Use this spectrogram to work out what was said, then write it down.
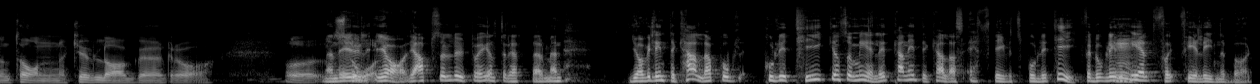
000 ton kullager och, och men det är ju, Ja, det är absolut, du har helt rätt där. Men jag vill inte kalla politiken som helhet kan inte kallas eftergiftspolitik, för då blir det mm. helt fel innebörd.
